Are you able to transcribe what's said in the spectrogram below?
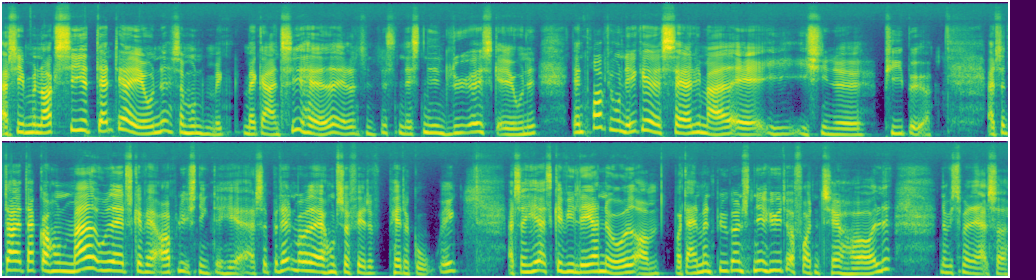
Altså, jeg må nok sige, at den der evne, som hun med, med garanti havde, eller næsten- en lyrisk evne, den brugte hun ikke øh, særlig meget af i, i sine øh, pigebøger. Altså, der, der går hun meget ud af, at det skal være oplysning, det her. Altså, på den måde er hun så fedt pædagog, ikke? Altså, her skal vi lære noget om, hvordan man bygger en snehytte og får den til at holde, når hvis man altså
